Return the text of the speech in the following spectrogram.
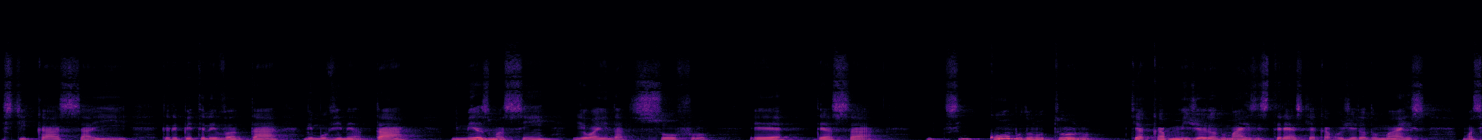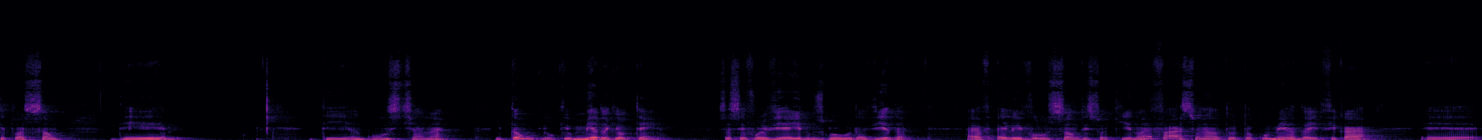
esticar, sair, de repente levantar, me movimentar. E mesmo assim, eu ainda sofro é, dessa esse incômodo noturno que acaba me gerando mais estresse, que acaba gerando mais uma situação de, de angústia, né? Então, o que o medo que eu tenho? Se você for ver aí nos Google da vida, a, a evolução disso aqui não é fácil, né, doutor? Estou com medo aí de ficar é,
